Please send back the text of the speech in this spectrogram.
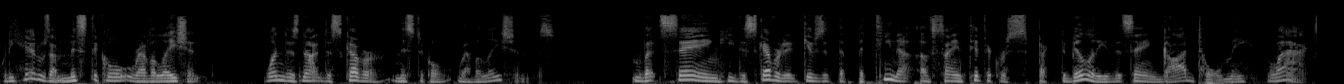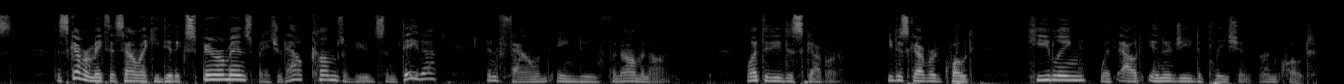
What he had was a mystical revelation one does not discover mystical revelations. but saying he discovered it gives it the patina of scientific respectability that saying God told me lacks. Discover makes it sound like he did experiments, measured outcomes, reviewed some data, and found a new phenomenon. What did he discover? He discovered, quote, healing without energy depletion, unquote.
